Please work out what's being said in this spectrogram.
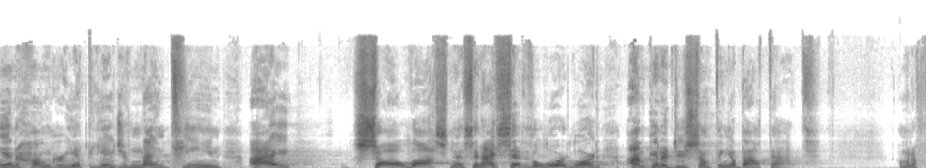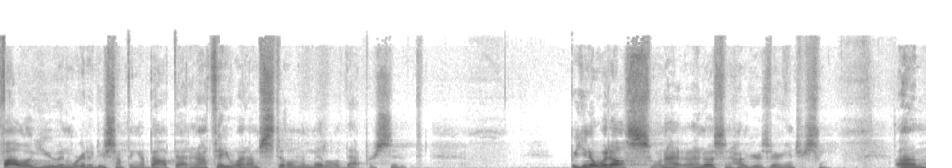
in Hungary at the age of 19, I saw lostness. And I said to the Lord, Lord, I'm going to do something about that. I'm going to follow you and we're going to do something about that. And I'll tell you what, I'm still in the middle of that pursuit. But you know what else? When I, I noticed in Hungary was very interesting. Um,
